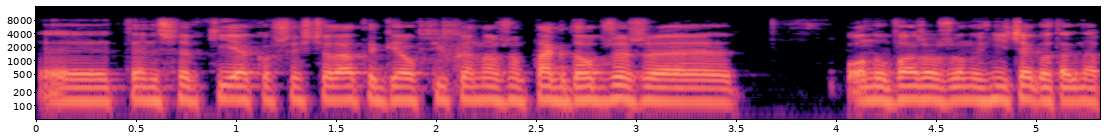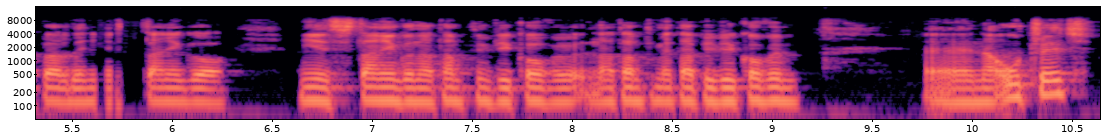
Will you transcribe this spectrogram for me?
e, ten Szerki jako sześciolatek grał w piłkę nożną tak dobrze, że on uważał, że on już niczego tak naprawdę nie jest w stanie go, nie jest w stanie go na, tamtym wiekowy, na tamtym etapie wiekowym e, nauczyć.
